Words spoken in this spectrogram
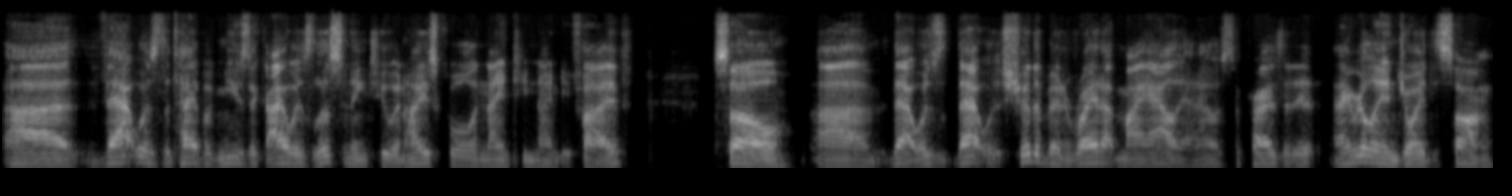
uh, that was the type of music I was listening to in high school in 1995. So uh, that was that was should have been right up my alley, and I was surprised that it. I really enjoyed the song,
